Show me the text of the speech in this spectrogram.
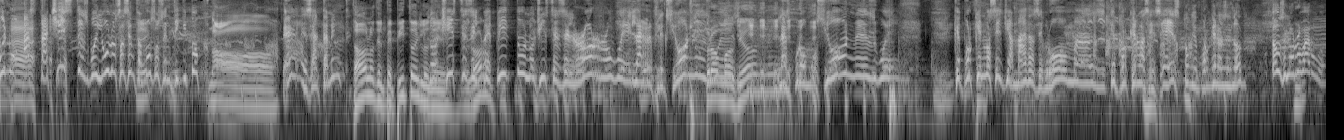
Bueno, hasta chistes, güey. Luego los hacen famosos en TikTok. No. ¿Eh? Exactamente. Todos los del Pepito y los, Los de- chistes del del. Pepito, los chistes del Rorro, güey. Las reflexiones. Güey. Promociones. Las promociones, güey. Que por qué no haces llamadas de bromas. Que por qué no haces esto. Que por qué no haces lo otro. Todos se lo robaron, güey.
